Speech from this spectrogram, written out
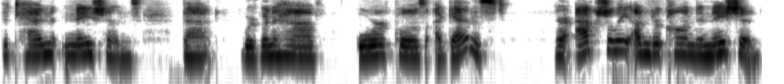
the 10 nations that we're going to have oracles against they're actually under condemnation.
